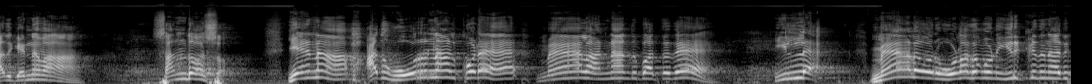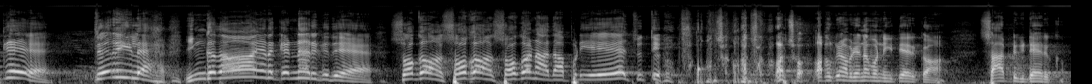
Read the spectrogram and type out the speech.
அதுக்கு என்னவா? சந்தோஷம். ஏன்னா அது ஒரு நாள் கூட மேல அண்ணாந்து பார்த்ததே இல்லை. மேலே ஒரு உலகம் ஒன்று இருக்குதுன்னு அதுக்கு தெரியல. இங்க தான் எனக்கு என்ன இருக்குது? சுகம் சுகம் சுகம்னு அது அப்படியே சுத்தி அப்படி அப்படி என்ன பண்ணிக்கிட்டே இருக்கும்? சாப்பிட்டுக்கிட்டே இருக்கும்.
